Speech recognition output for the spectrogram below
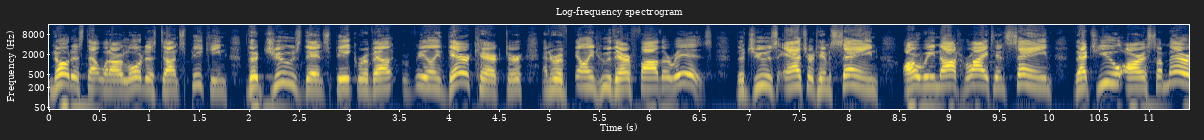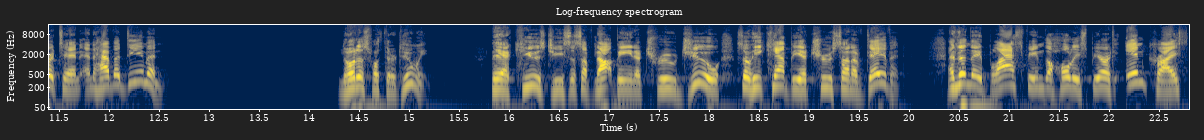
Notice that when our Lord is done speaking, the Jews then speak, reveal, revealing their character and revealing who their father is. The Jews answered him, saying, Are we not right in saying that you are a Samaritan and have a demon? Notice what they're doing. They accuse Jesus of not being a true Jew, so he can't be a true son of David. And then they blaspheme the Holy Spirit in Christ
